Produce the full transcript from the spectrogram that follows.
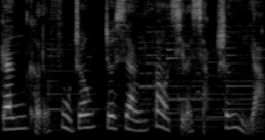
干渴的腹中就像爆起了响声一样。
